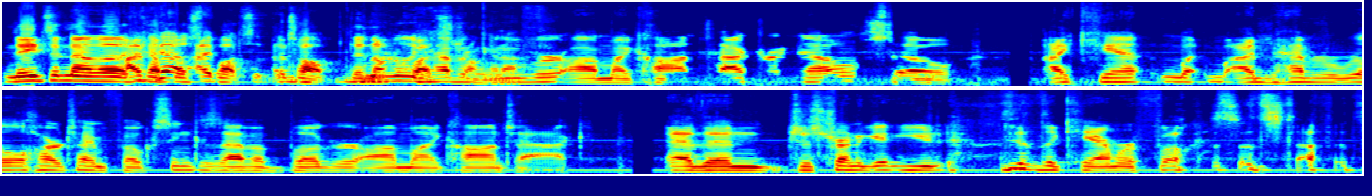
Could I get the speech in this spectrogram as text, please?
Needs another I've couple got- of spots at the I top. They're not quite have strong a enough. goober on my contact right now, so I can't. I'm having a real hard time focusing because I have a booger on my contact, and then just trying to get you the camera focus and stuff. It's,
